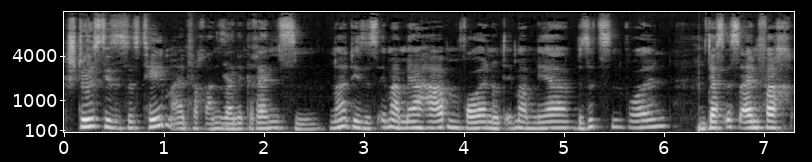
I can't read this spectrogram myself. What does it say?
stößt dieses System einfach an seine Grenzen. Ne? Dieses immer mehr haben wollen und immer mehr besitzen wollen. Das ist einfach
